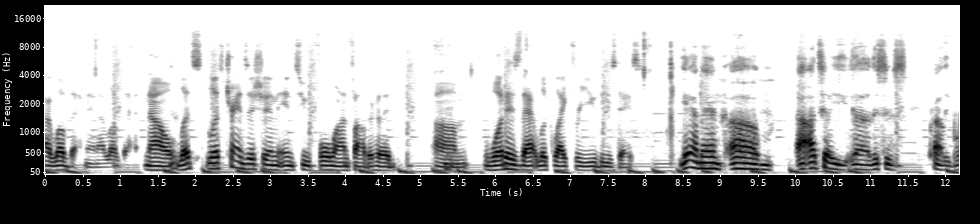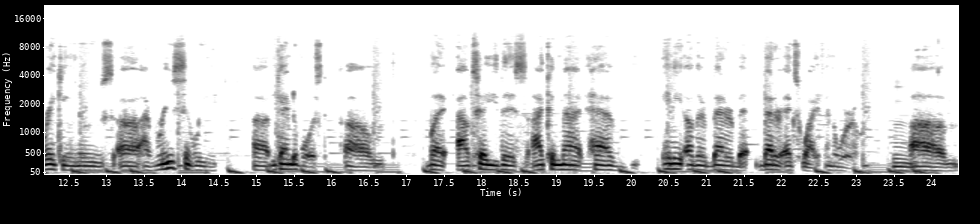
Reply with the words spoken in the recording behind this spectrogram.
I, I, love that, man. I love that. Now yeah. let's let's transition into full on fatherhood. Um, what does that look like for you these days? Yeah, man. Um, I, will tell you, uh, this is probably breaking news. Uh, I recently uh, became divorced, um, but I'll tell you this: I could not have any other better better ex-wife in the world. Mm. Um,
